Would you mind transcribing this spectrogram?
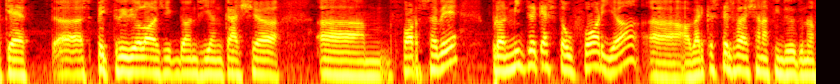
aquest eh, espectre ideològic doncs hi encaixa eh, força bé, però enmig d'aquesta eufòria, eh, Albert Castells va deixar anar fins i tot una,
